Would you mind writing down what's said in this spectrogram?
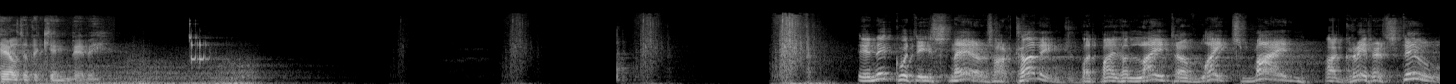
Hail to the king, baby. Iniquity's snares are cunning, but by the light of light's mine are greater still.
